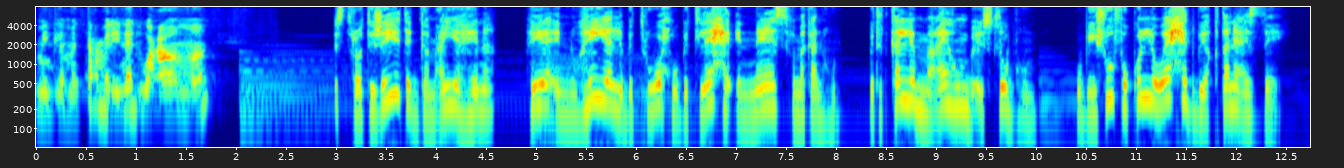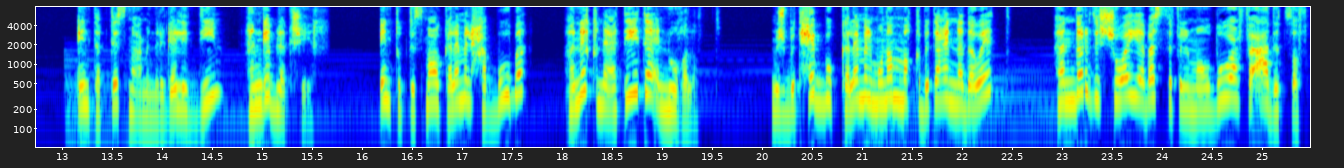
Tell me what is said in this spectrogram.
من لما تعملي ندوة عامة. استراتيجية الجمعية هنا هي إنه هي اللي بتروح وبتلاحق الناس في مكانهم بتتكلم معاهم بأسلوبهم وبيشوفوا كل واحد بيقتنع إزاي. أنت بتسمع من رجال الدين هنجيب لك شيخ. أنتوا بتسمعوا كلام الحبوبة هنقنع تيتا إنه غلط. مش بتحبوا الكلام المنمق بتاع الندوات؟ هندردش شوية بس في الموضوع في قعدة صفا.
